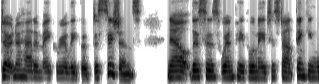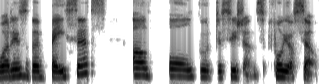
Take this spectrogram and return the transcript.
don't know how to make really good decisions. Now this is when people need to start thinking what is the basis of all good decisions for yourself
